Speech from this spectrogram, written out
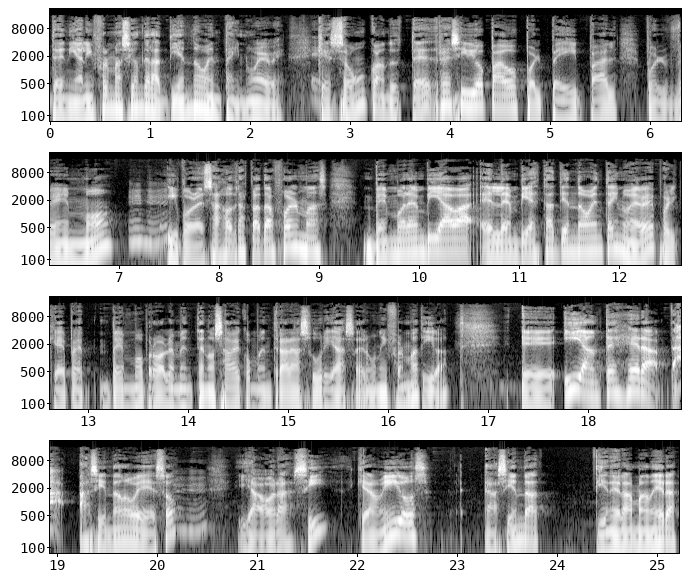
tenía la información de las 1099, que son cuando usted recibió pagos por PayPal, por Venmo y por esas otras plataformas. Venmo le enviaba, él le envía estas 1099 porque pues Venmo probablemente no sabe cómo entrar a Suri a hacer una informativa. Eh, y antes era, ah, Hacienda no ve eso. Y ahora sí, que amigos, Hacienda tiene la manera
